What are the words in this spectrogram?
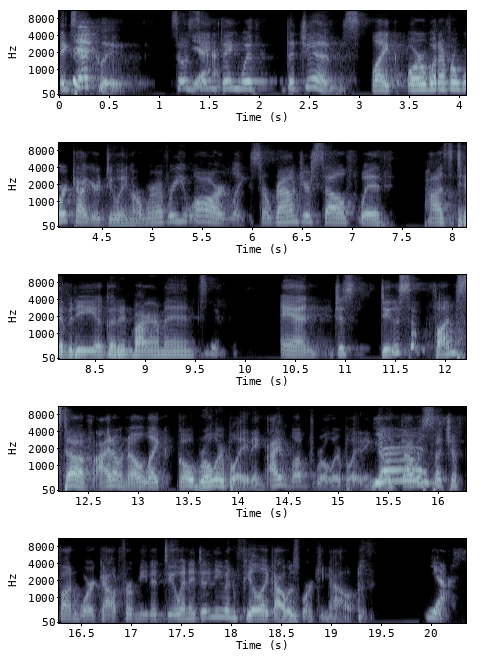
exactly so yeah. same thing with the gyms like or whatever workout you're doing or wherever you are like surround yourself with positivity a good environment yeah. and just do some fun stuff i don't know like go rollerblading i loved rollerblading yes. like that was such a fun workout for me to do and it didn't even feel like i was working out yes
